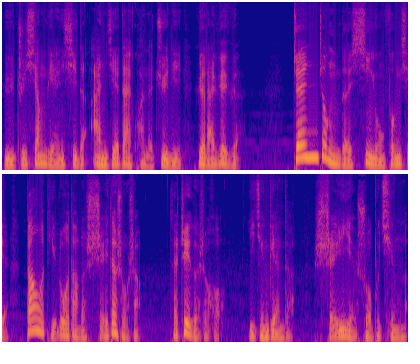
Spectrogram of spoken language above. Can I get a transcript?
与之相联系的按揭贷款的距离越来越远，真正的信用风险到底落到了谁的手上，在这个时候已经变得谁也说不清了。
